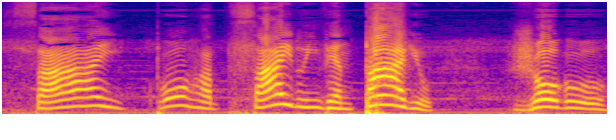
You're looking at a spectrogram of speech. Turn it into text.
Sai! Porra, sai do inventário! Jogo...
